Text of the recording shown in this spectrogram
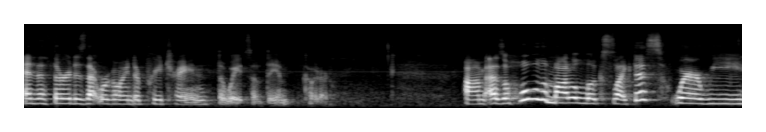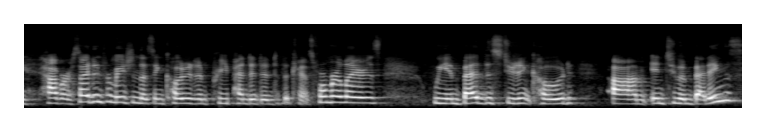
And the third is that we're going to pre-train the weights of the encoder. Um, as a whole, the model looks like this, where we have our side information that's encoded and prepended into the transformer layers. We embed the student code um, into embeddings,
